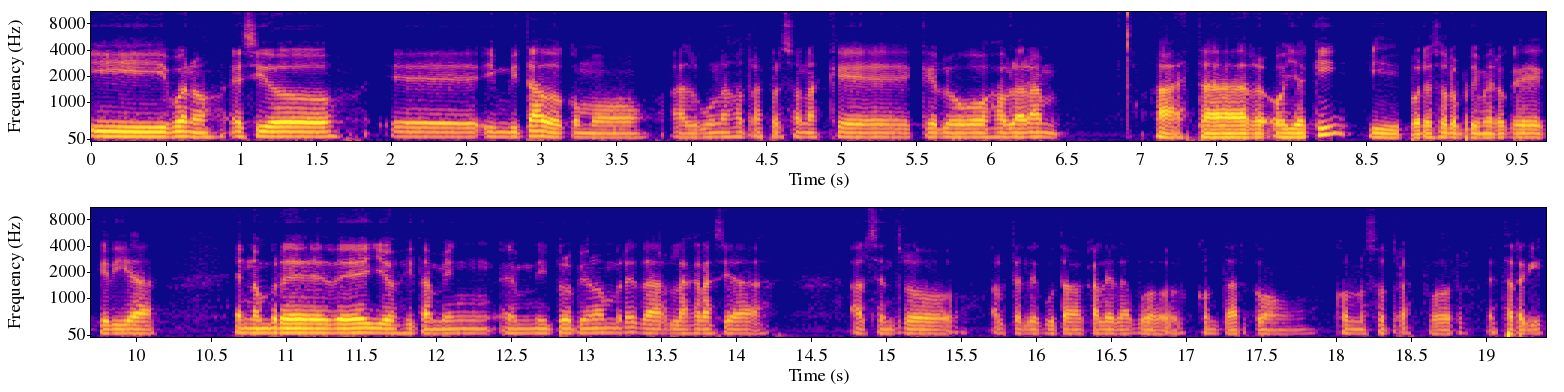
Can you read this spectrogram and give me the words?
Y bueno, he sido eh, invitado, como algunas otras personas que, que luego os hablarán, a estar hoy aquí y por eso lo primero que quería, en nombre de ellos y también en mi propio nombre, dar las gracias al Centro Artes de Calera por contar con, con nosotras, por estar aquí.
